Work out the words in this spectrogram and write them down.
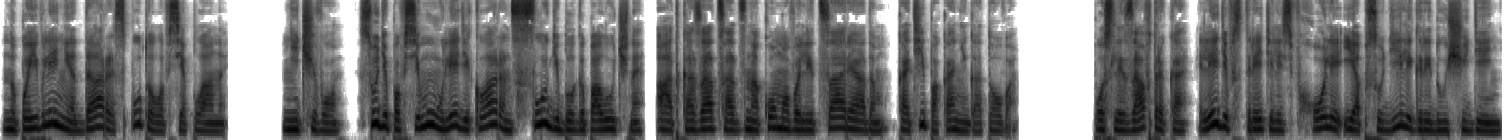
но появление Дары спутало все планы. Ничего, Судя по всему, у леди Кларенс слуги благополучны, а отказаться от знакомого лица рядом Кати пока не готова. После завтрака леди встретились в холле и обсудили грядущий день.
